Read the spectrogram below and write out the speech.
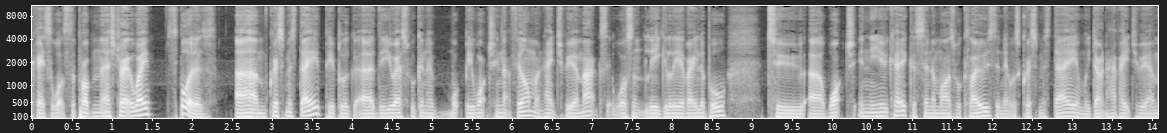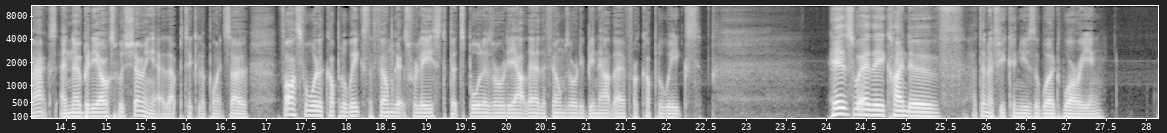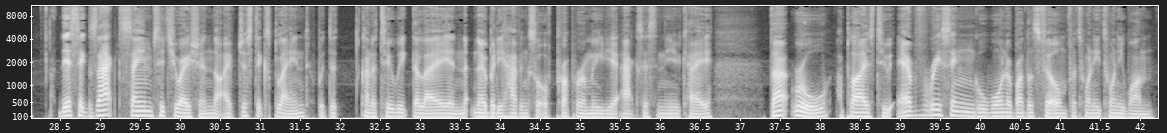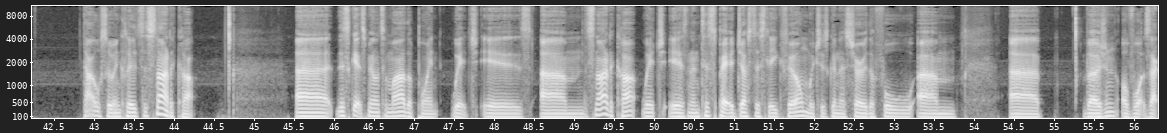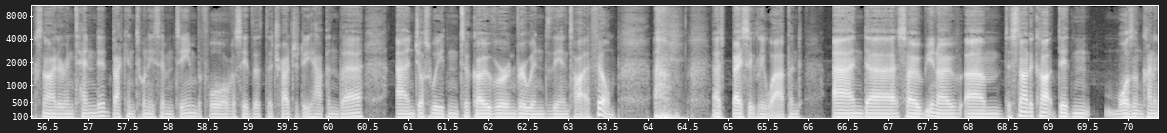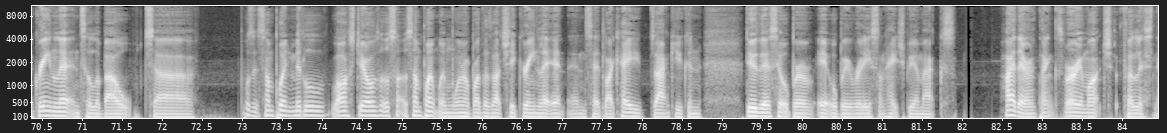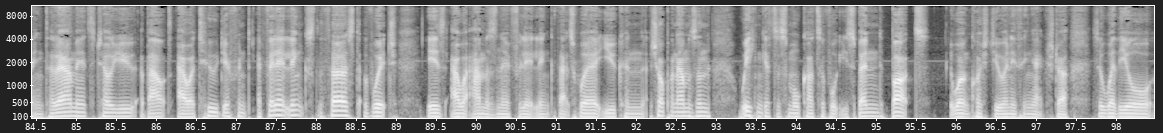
Okay, so what's the problem there straight away? Spoilers. Um, Christmas Day, people, uh, the US were going to w- be watching that film on HBO Max. It wasn't legally available to uh, watch in the UK because cinemas were closed and it was Christmas Day and we don't have HBO Max and nobody else was showing it at that particular point. So fast forward a couple of weeks, the film gets released, but spoilers are already out there. The film's already been out there for a couple of weeks. Here's where they kind of, I don't know if you can use the word worrying. This exact same situation that I've just explained with the kind of two week delay and nobody having sort of proper immediate access in the UK, that rule applies to every single Warner Brothers film for 2021. That also includes the Snyder Cut. Uh, this gets me on to my other point, which is um, the Snyder Cut, which is an anticipated Justice League film, which is going to show the full um, uh, version of what Zack Snyder intended back in 2017, before obviously the, the tragedy happened there, and Joss Whedon took over and ruined the entire film. That's basically what happened. And uh, so, you know, um, the Snyder Cut didn't wasn't kind of greenlit until about uh, was it some point middle last year or, some point when Warner Brothers actually greenlit it and said like, hey Zack, you can do this. It'll be it'll be released on HBO Max. Hi there and thanks very much for listening. Today I'm here to tell you about our two different affiliate links. The first of which is our Amazon affiliate link. That's where you can shop on Amazon. We can get a small cut of what you spend, but it won't cost you anything extra. So whether you're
